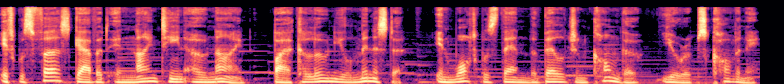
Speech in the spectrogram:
It was first gathered in 1909 by a colonial minister in what was then the Belgian Congo Europe's colony.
